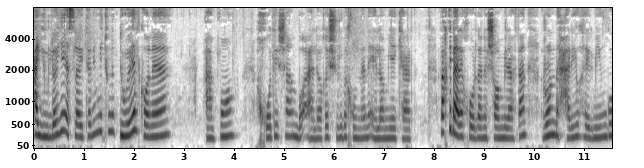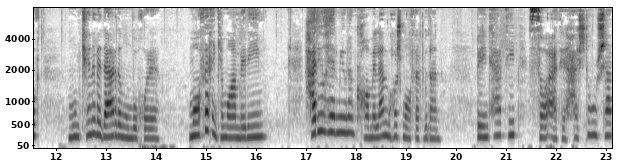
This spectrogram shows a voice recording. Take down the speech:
حیولای اسلایتری می‌تونه دوئل کنه؟ اما خودشم با علاقه شروع به خوندن اعلامیه کرد. وقتی برای خوردن شام می‌رفتن رون به هری و هرمیون گفت ممکنه به دردمون بخوره. موافقین که ما هم بریم؟ هری و هرمیونم کاملا باهاش موافق بودن. به این ترتیب ساعت هشت اون شب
